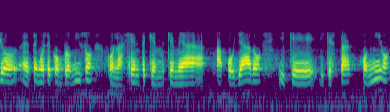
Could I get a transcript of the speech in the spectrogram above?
yo eh, tengo ese compromiso con la gente que, que me ha apoyado y que, y que está conmigo.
